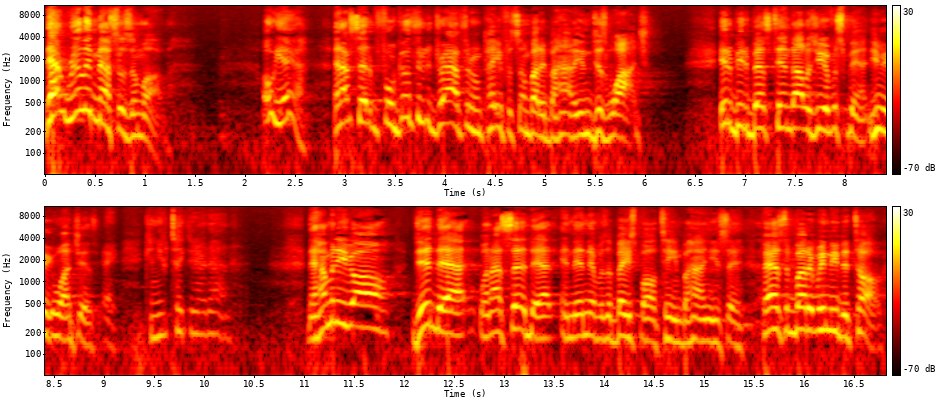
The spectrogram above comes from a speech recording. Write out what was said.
That really messes them up. Oh, yeah. And I've said it before go through the drive through and pay for somebody behind you and just watch. It'll be the best $10 you ever spent. You can watch this. Hey, can you take care of that? Now, how many of y'all did that when I said that, and then there was a baseball team behind you said, Pastor Buddy, we need to talk?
